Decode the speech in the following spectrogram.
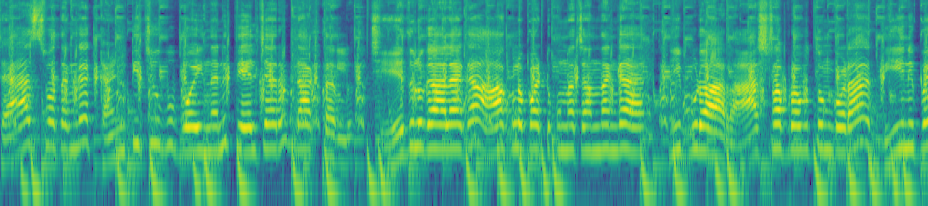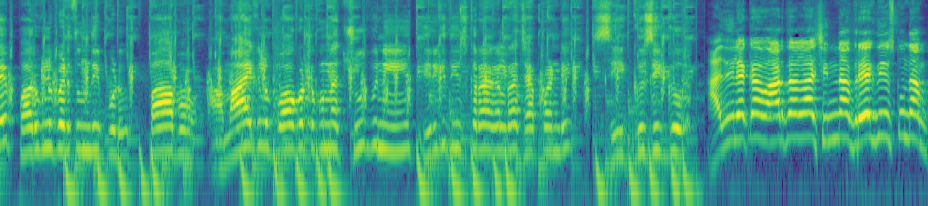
శాశ్వతంగా కంటి చూపు పోయిందని తేల్చారు డాక్టర్లు. చేతులు కాలేక ఆకులు పట్టుకున్న చందంగా ఇప్పుడు ఆ రాష్ట్ర ప్రభుత్వం కూడా దీనిపై పరుగులు పెడుతుంది ఇప్పుడు. పాపం అమాయకులు పోగొట్టుకున్న చూపుని తిరిగి తీసుకురాగలరా చెప్పండి? సిగ్గు సిగ్గు. అది లెక్క వార్తల చిన్న బ్రేక్ తీసుకుందాం.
